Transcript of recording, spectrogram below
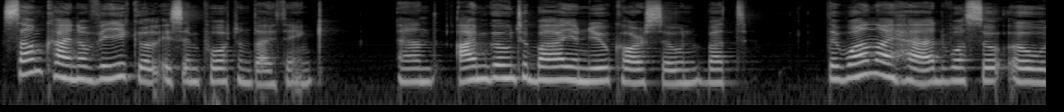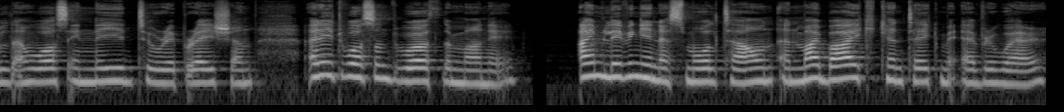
Some kind of vehicle is important, I think. And I'm going to buy a new car soon, but the one I had was so old and was in need to reparation, and it wasn't worth the money. I'm living in a small town and my bike can take me everywhere,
